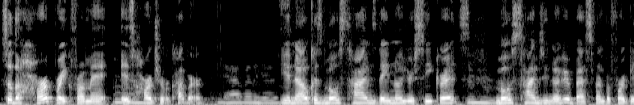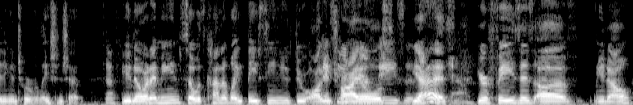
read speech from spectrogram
so the heartbreak from it is Mm. hard to recover Yeah, it really is. you know because most times they know your secrets Mm-hmm. most times you know your best friend before getting into a relationship Definitely. you know what i mean so it's kind of like they've seen you through all They your see you your trials yes Yeah. your phases of you know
